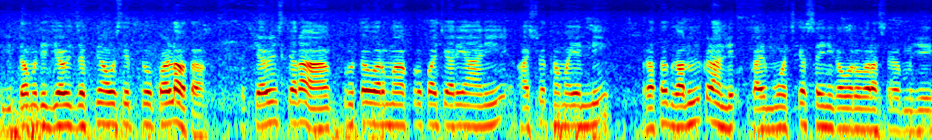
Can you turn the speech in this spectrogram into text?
युद्धामध्ये ज्यावेळेस जखमी अवस्थेत तो पडला होता तर त्यावेळेस त्याला कृतवर्मा कृपाचार्य आणि अश्वत्थामा यांनी रथात घालून इकडे आणले. काही मोजक्या सैनिकाबरोबर असं म्हणजे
